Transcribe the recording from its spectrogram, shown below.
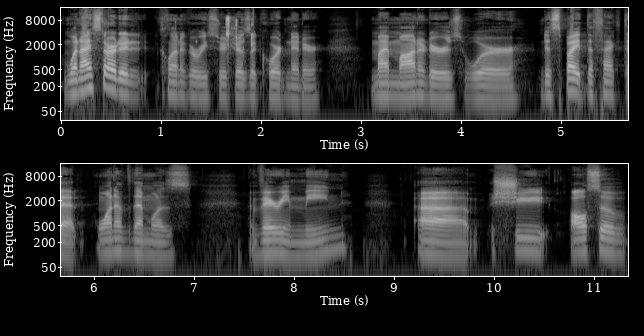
when I started clinical research as a coordinator, my monitors were despite the fact that one of them was very mean, uh, she also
